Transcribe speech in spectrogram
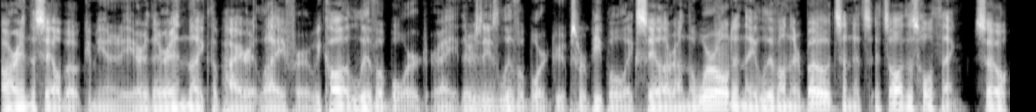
are in the sailboat community or they're in like the pirate life or we call it live aboard right? There's these live aboard groups where people like sail around the world and they live on their boats and it's it's all this whole thing. So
